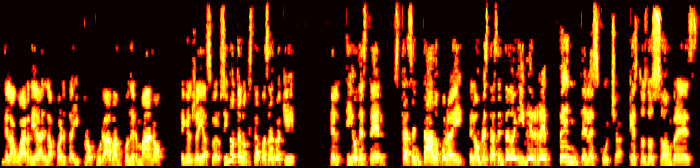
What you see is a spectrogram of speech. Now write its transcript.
de la guardia de la puerta, y procuraban poner mano en el rey Azuero. Si notan lo que está pasando aquí, el tío de Esther está sentado por ahí, el hombre está sentado y de repente le escucha que estos dos hombres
